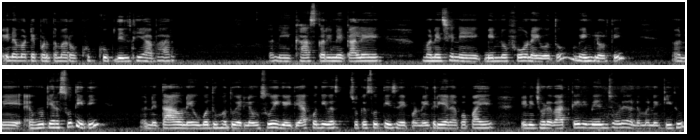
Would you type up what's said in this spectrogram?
એના માટે પણ તમારો ખૂબ ખૂબ દિલથી આભાર. અને ખાસ કરીને કાલે મને છે ને એક બેનનો ફોન આવ્યો હતો બેંગ્લોરથી. અને હું ત્યારે સૂતી હતી અને તાવ ને એવું બધું હતું એટલે હું સૂઈ ગઈ હતી. આખો દિવસ જોકે સૂતી જ પણ નહીતરી એના પપ્પાએ એની જોડે વાત કરી બેન જોડે અને મને કીધું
